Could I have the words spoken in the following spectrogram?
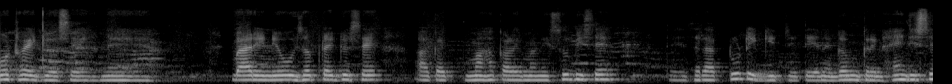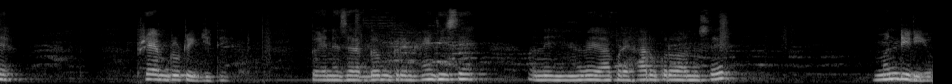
ગોઠવાઈ ગયો છે અને બારીને એવું ઝપટાઈ ગયું છે. આ કંઈક મહાકાળીમાંની સુબી છે. તે જરાક તૂટી ગઈ હતી તે એને ગમ કરીને હાંધી છે. ફ્રેમ તૂટી ગઈ હતી. તો એને જરાક ગમ કરીને હાંધી છે. અને હવે આપણે સારું કરવાનું છે મંદિરીઓ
